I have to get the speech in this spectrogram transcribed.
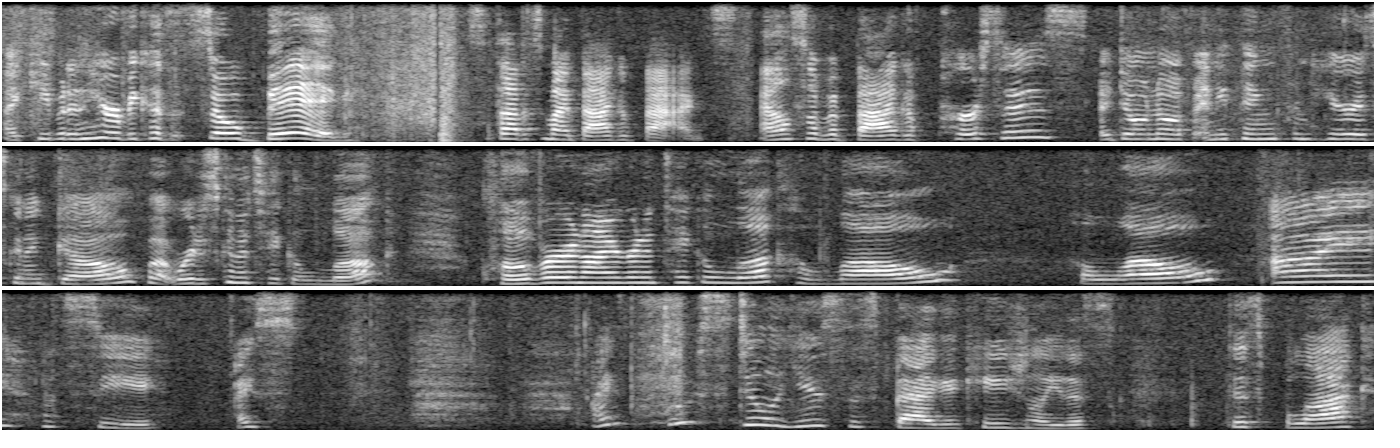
I keep it in here because it's so big. So that is my bag of bags. I also have a bag of purses. I don't know if anything from here is gonna go, but we're just gonna take a look. Clover and I are gonna take a look. Hello? Hello? I, let's see, I, I do still use this bag occasionally, this, this black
